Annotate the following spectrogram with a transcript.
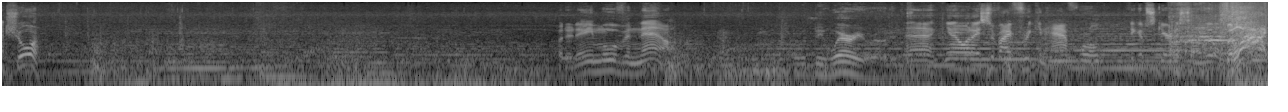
Not sure. But it ain't moving now. I would be wary, Rodent. Uh, you know what? I survived freaking Halfworld. I think I'm scared of some little... But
